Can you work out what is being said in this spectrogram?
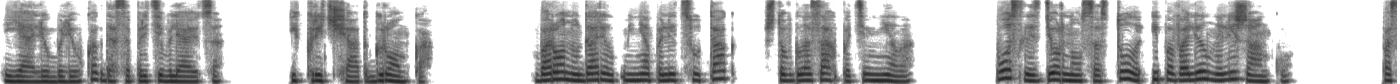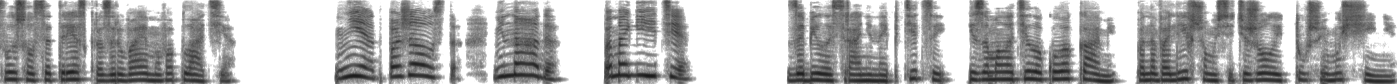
Я люблю, когда сопротивляются, и кричат громко. Барон ударил меня по лицу так, что в глазах потемнело. После сдернул со стула и повалил на лежанку. Послышался треск разрываемого платья. «Нет, пожалуйста, не надо! Помогите!» Забилась раненой птицей и замолотила кулаками по навалившемуся тяжелой тушей мужчине.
